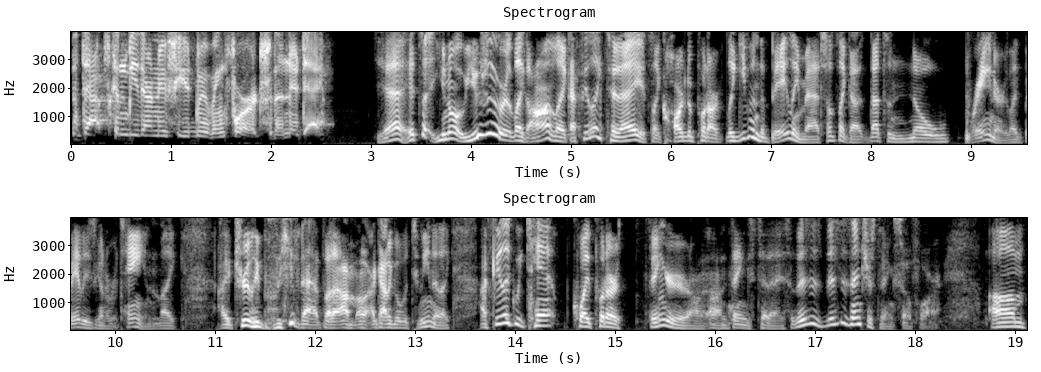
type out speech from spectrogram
that's going to be their new feud moving forward for the New Day. Yeah, it's a you know usually we're like on like I feel like today it's like hard to put our like even the Bayley match that's like a that's a no brainer like Bayley's gonna retain like I truly believe that but I'm, I gotta go with Tamina like I feel like we can't quite put our finger on, on things today so this is this is interesting so far. Um,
